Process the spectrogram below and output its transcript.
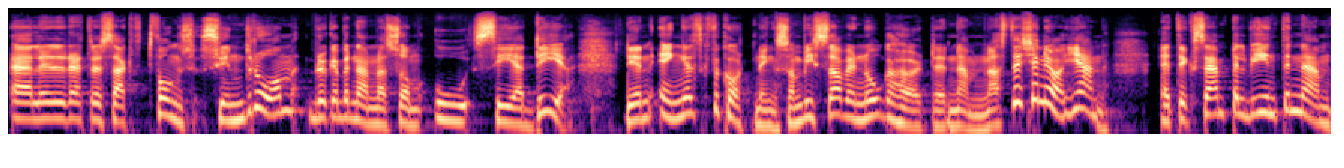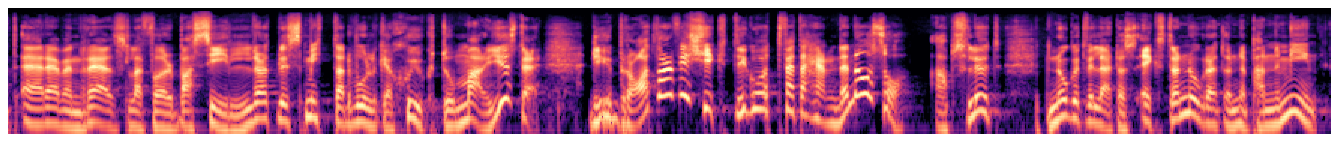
eller rättare sagt tvångssyndrom, brukar benämnas som OCD. Det är en engelsk förkortning som vissa av er nog har hört nämnas. Det känner jag igen. Ett exempel vi inte nämnt är även rädsla för basiller och att bli smittad av olika sjukdomar. Just det! Det är ju bra att vara försiktig och tvätta händerna och så. Absolut. Det är något vi lärt oss extra noggrant under pandemin.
